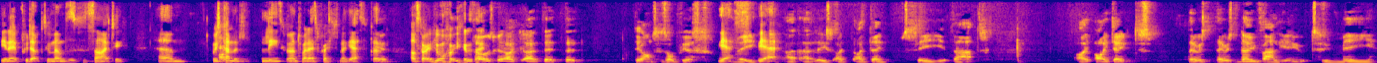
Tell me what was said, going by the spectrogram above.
you know, productive members of society? Um, which kind of leads me on to my next question, I guess. But, Yeah. oh, sorry, what were you going to say? I I- I- the, the, the answer's obvious. Yes, to me. yeah. At, at least I, I don't see that. I, I don't. There is there is no value to me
